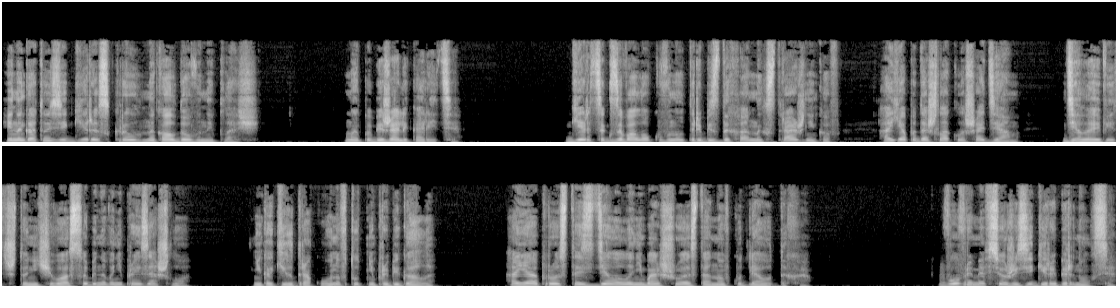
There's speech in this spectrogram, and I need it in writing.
и наготу Зигира скрыл наколдованный плащ. Мы побежали к карете. Герцог заволок внутрь бездыханных стражников, а я подошла к лошадям, делая вид, что ничего особенного не произошло. Никаких драконов тут не пробегало а я просто сделала небольшую остановку для отдыха. Вовремя все же Зигир обернулся,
